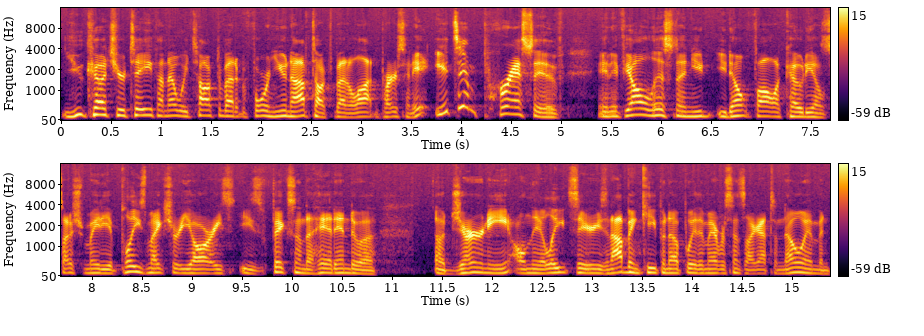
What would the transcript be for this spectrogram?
you cut your teeth. I know we talked about it before, and you and I've talked about it a lot in person. It, it's impressive. And if y'all listening, you you don't follow Cody on social media, please make sure you are. He's he's fixing to head into a a journey on the Elite Series, and I've been keeping up with him ever since I got to know him. And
